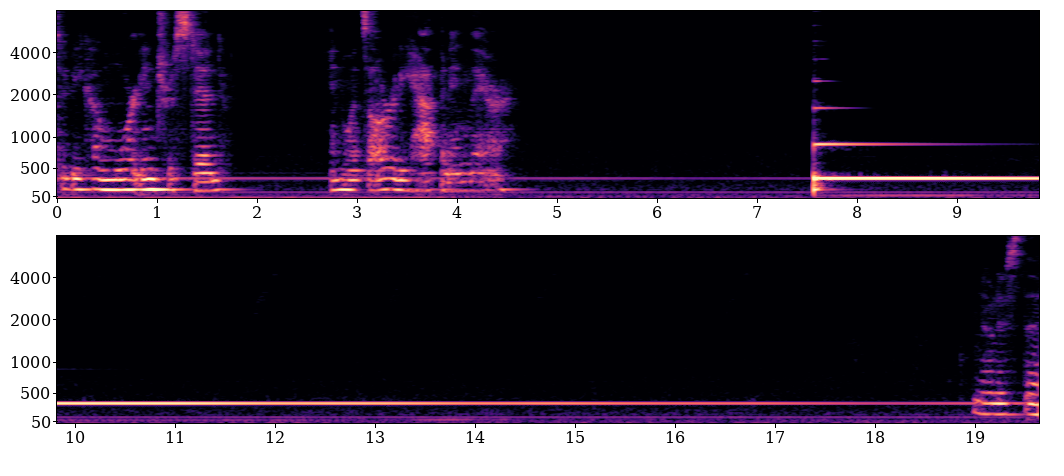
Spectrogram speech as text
to become more interested in what's already happening there. Notice the,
